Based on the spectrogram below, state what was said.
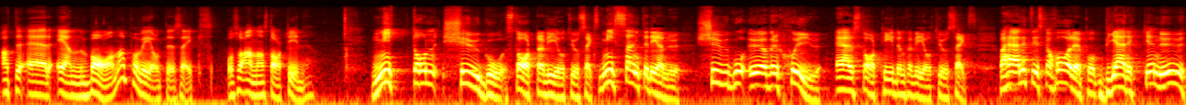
Att det är en bana på V86 och så annan starttid. 19.20 startar V86. Missa inte det nu! 20 över 7 är starttiden för V86. Vad härligt vi ska ha det på Bjerke nu,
